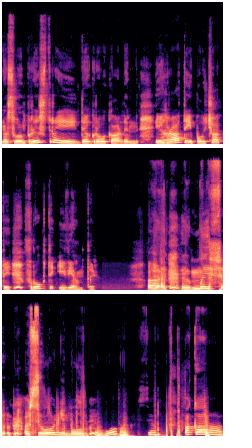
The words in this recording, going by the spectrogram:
на своєму пристрої, де Grow Garden, і грати і получати фрукти івенти. А, е, ми, а сьогодні був Вова. Всім пока!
